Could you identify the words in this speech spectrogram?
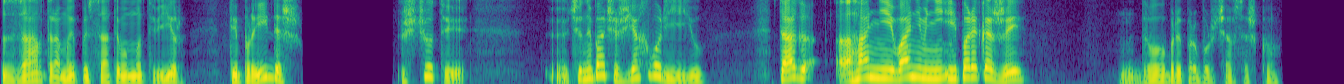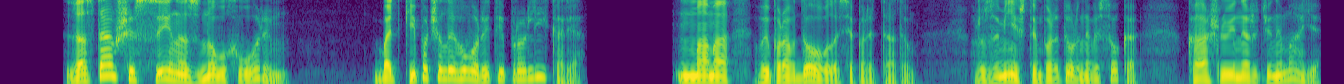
завтра ми писатимемо твір. Ти прийдеш? Що ти? Чи не бачиш, я хворію. Так Ганні Іванівні і перекажи. Добре, пробурчав Сашко. Заставши сина знову хворим, батьки почали говорити про лікаря. Мама виправдовувалася перед татом. Розумієш, температура невисока, кашлю і нежиттю немає.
